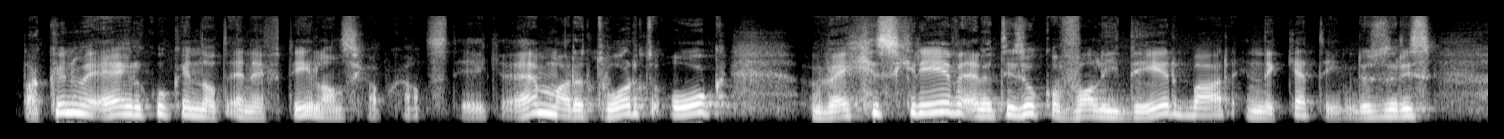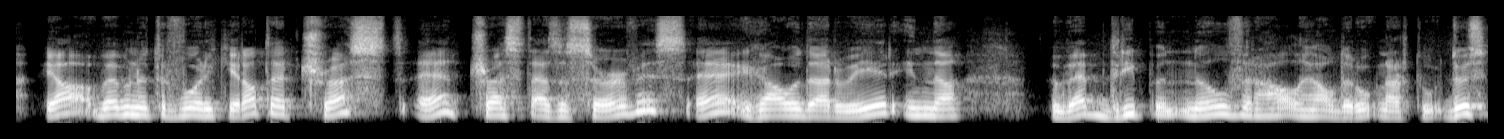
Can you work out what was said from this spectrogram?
Dat kunnen we eigenlijk ook in dat NFT-landschap gaan steken. Hè. Maar het wordt ook weggeschreven en het is ook valideerbaar in de ketting. Dus er is, ja, we hebben het er vorige keer altijd, trust, hè, trust as a service. Hè, gaan we daar weer in dat Web 3.0 verhaal gaan ook naartoe. Dus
